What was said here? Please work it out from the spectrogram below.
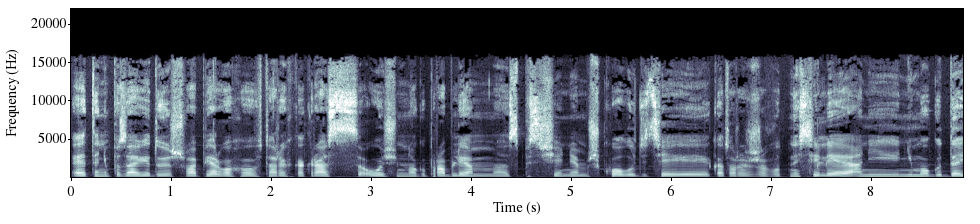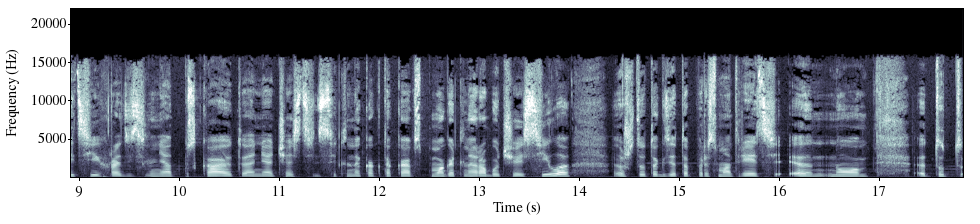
Это не позавидуешь, во-первых. Во-вторых, как раз очень много проблем с посещением школ у детей, которые живут на селе. Они не могут дойти, их родители не отпускают, и они отчасти действительно как такая вспомогательная рабочая сила, что-то где-то присмотреть. Э, но тут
